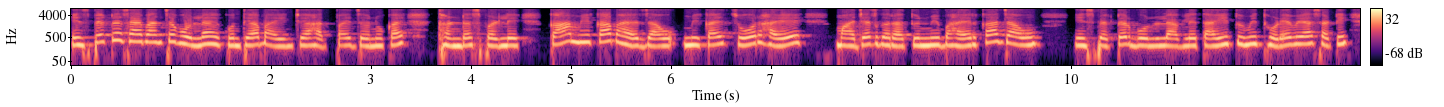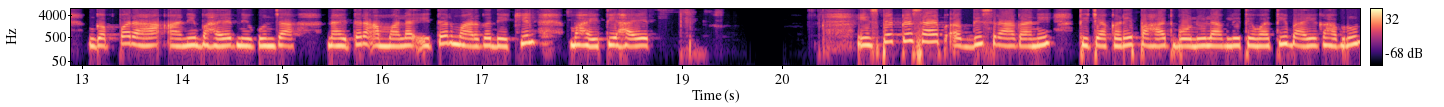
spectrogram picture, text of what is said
इन्स्पेक्टर साहेबांचं बोलणं ऐकून त्या बाईंचे हातपाय जणू काय थंडच पडले. का? मी का बाहेर जाऊ? मी काय चोर आहे? माझ्याच घरातून मी बाहेर का जाऊ? इन्स्पेक्टर बोलू लागले ताई तुम्ही थोड्या वेळासाठी गप्प राहा आणि बाहेर निघून जा नाहीतर आम्हाला इतर मार्ग देखील माहिती आहेत. इन्स्पेक्टर साहेब अगदीच रागाने तिच्याकडे पाहत बोलू लागले तेव्हा ती बाई घाबरून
